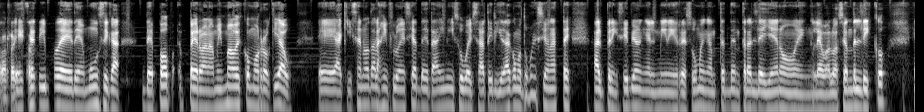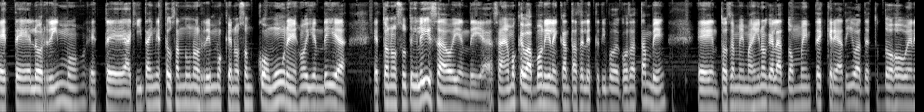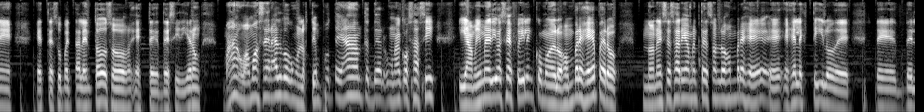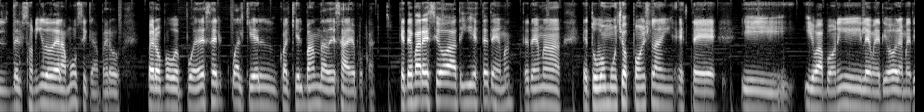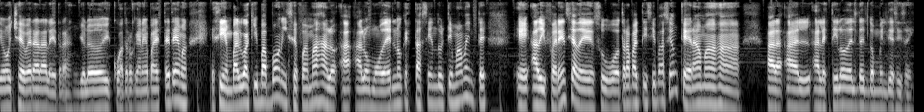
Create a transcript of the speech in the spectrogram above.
Correcto. Ese tipo de, de música, de pop, pero a la misma vez como rockeado. Eh, aquí se nota las influencias de Tiny y su versatilidad, como tú mencionaste al principio en el mini resumen, antes de entrar de lleno en la evaluación del disco. Este, los ritmos, este, aquí Tiny está usando unos ritmos que no son comunes hoy en día. Esto no se utiliza hoy en día. Sabemos que a Bad Bunny le encanta hacer este tipo de cosas también. Eh, entonces me imagino que las dos mentes creativas de estos dos jóvenes este súper talentosos este, decidieron, mano, vamos a hacer algo como en los tiempos de antes, de una cosa así. Y a mí me dio ese feeling como de los hombres G, pero no necesariamente son los hombres G, es, el estilo de, del, del, sonido de la música, pero, pero puede ser cualquier, cualquier banda de esa época. ¿Qué te pareció a ti este tema? Este tema eh, tuvo muchos punchlines este, y, y Bad le metió, le metió chévere a la letra. Yo le doy cuatro canepas a este tema. Eh, sin embargo, aquí Bad se fue más a lo, a, a lo moderno que está haciendo últimamente, eh, a diferencia de su otra participación, que era más a, al, al, estilo del, del 2016.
